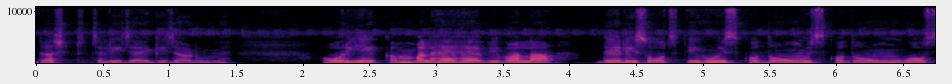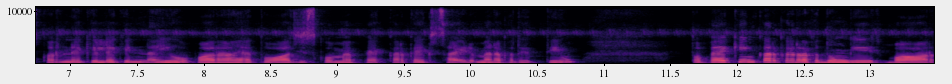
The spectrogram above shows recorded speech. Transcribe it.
डस्ट चली जाएगी झाड़ू में। और ये कंबल है हैवी वाला डेली सोचती हूँ इसको दूँ इसको दूँ वॉश करने के लेकिन नहीं हो पा रहा है तो आज इसको मैं पैक करके एक साइड में रख देती हूँ। तो पैकिंग करके रख दूँगी बाहर,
